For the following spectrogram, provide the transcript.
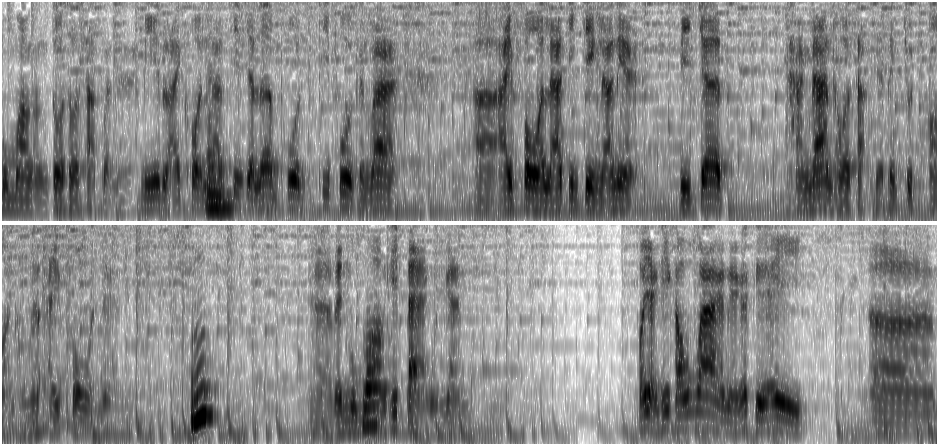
มุมมองของตัวโทรศัพท์ก่อนนะ มีหลายคนแล้วอืมที่จะเริ่มพูดที่พูดกันว่าอ่าไอโฟนแล้วจริง ๆ แล้วเนี่ยฟีเจอร์ทางด้านโทรศัพท์เนี่ยเป็นจุดอ่อนของ iPhone นะอืมอ่าเป็นมุมมองที่แปลกเหมือนกัน เพราะอย่างที่เขาว่ากันไงก็คือไอ้อ่า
